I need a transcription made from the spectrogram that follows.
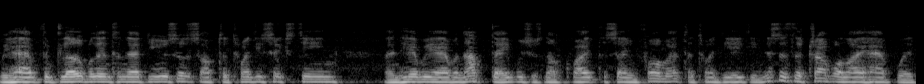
We have the global internet users up to 2016, and here we have an update, which is not quite the same format to 2018. This is the trouble I have with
